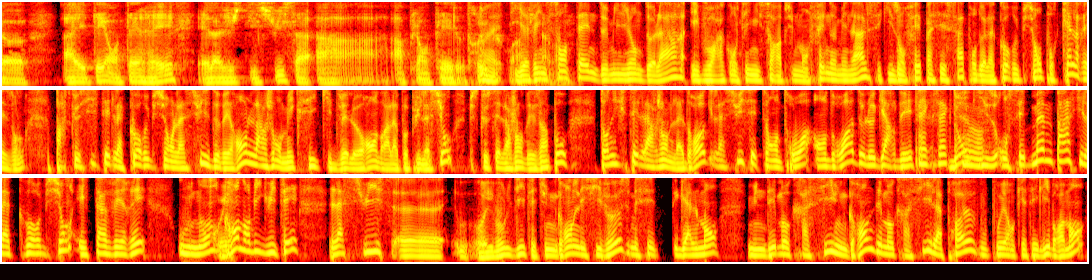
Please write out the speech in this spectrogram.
a été enterré et la justice suisse a, a, a planté le truc. il y avait une centaine de millions de dollars et vous racontez une histoire absolument phénoménale, c'est qu'ils ont fait passer ça pour de la corruption. Pour quelle raison? Parce que si c'était de la corruption, la Suisse devait rendre l'argent au Mexique qui devait le rendre à la population, puisque c'est l'argent des impôts, tandis que c'était l'argent de la drogue, la Suisse était en droit, en droit de le garder. Exactement. Donc ils, on ne sait même pas si la corruption est avérée ou non. Grande ambiguïté. La Suisse, euh, vous le dites, est une grande lessiveuse, mais c'est également une démocratie, une grande démocratie. La preuve, vous pouvez enquêter librement.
